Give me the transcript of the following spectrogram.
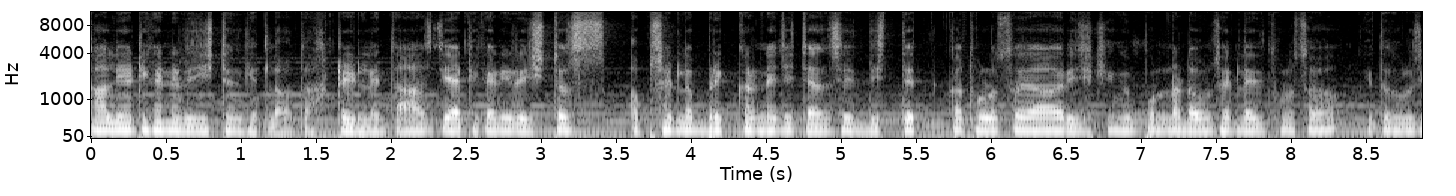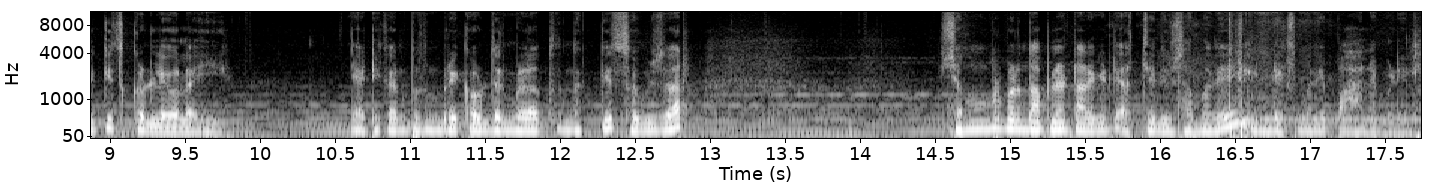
काल या ठिकाणी रेजिस्टन्स घेतला होता ट्रेंड लाईनचा आज या ठिकाणी रेजिस्टन्स अपसाईडला ब्रेक करण्याचे चान्सेस दिसतात का? थोडंसं रेजिस्ट्रिंग पुन्हा डाऊन साईडला थोडंसं इथं थोडंसं किचकट लेवल आहे ही. या ठिकाणपासून ब्रेकआउट जर मिळाला तर नक्कीच सव्वीस हजार शंभरपर्यंत आपल्याला टार्गेट आजच्या दिवसामध्ये इंडेक्समध्ये पाहायला मिळेल.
